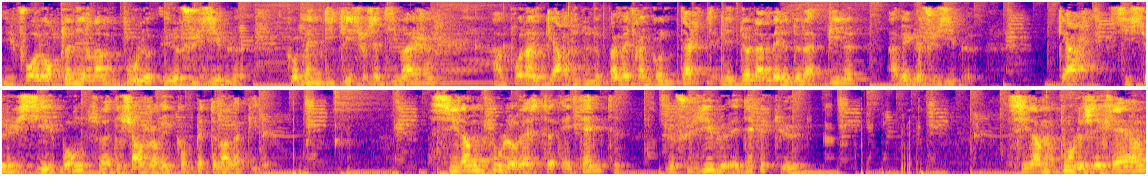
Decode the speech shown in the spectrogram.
Il faut alors tenir l'ampoule et le fusible comme indiqué sur cette image en prenant garde de ne pas mettre en contact les deux lamelles de la pile avec le fusible. Car si celui-ci est bon, cela déchargerait complètement la pile. Si l'ampoule reste éteinte, le fusible est défectueux. Si l'ampoule s'éclaire,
